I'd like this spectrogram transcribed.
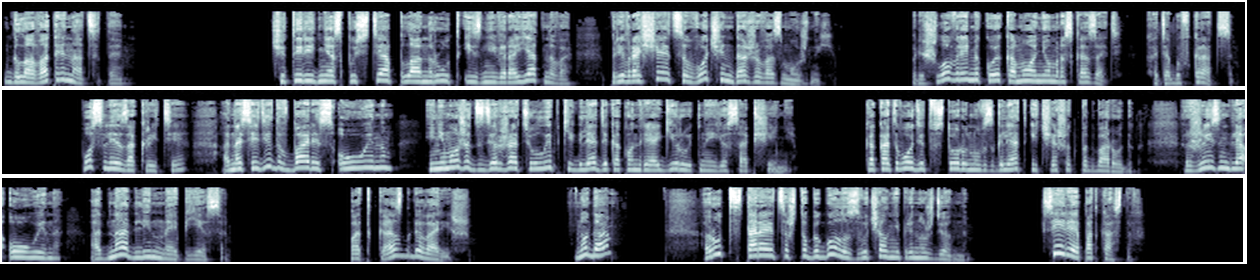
Глава 13. Четыре дня спустя план Рут из невероятного превращается в очень даже возможный. Пришло время кое-кому о нем рассказать, хотя бы вкратце. После закрытия она сидит в баре с Оуэном и не может сдержать улыбки, глядя, как он реагирует на ее сообщение. Как отводит в сторону взгляд и чешет подбородок. Жизнь для Оуэна — одна длинная пьеса. «Подкаст, говоришь?» Ну да. Рут старается, чтобы голос звучал непринужденно. Серия подкастов.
